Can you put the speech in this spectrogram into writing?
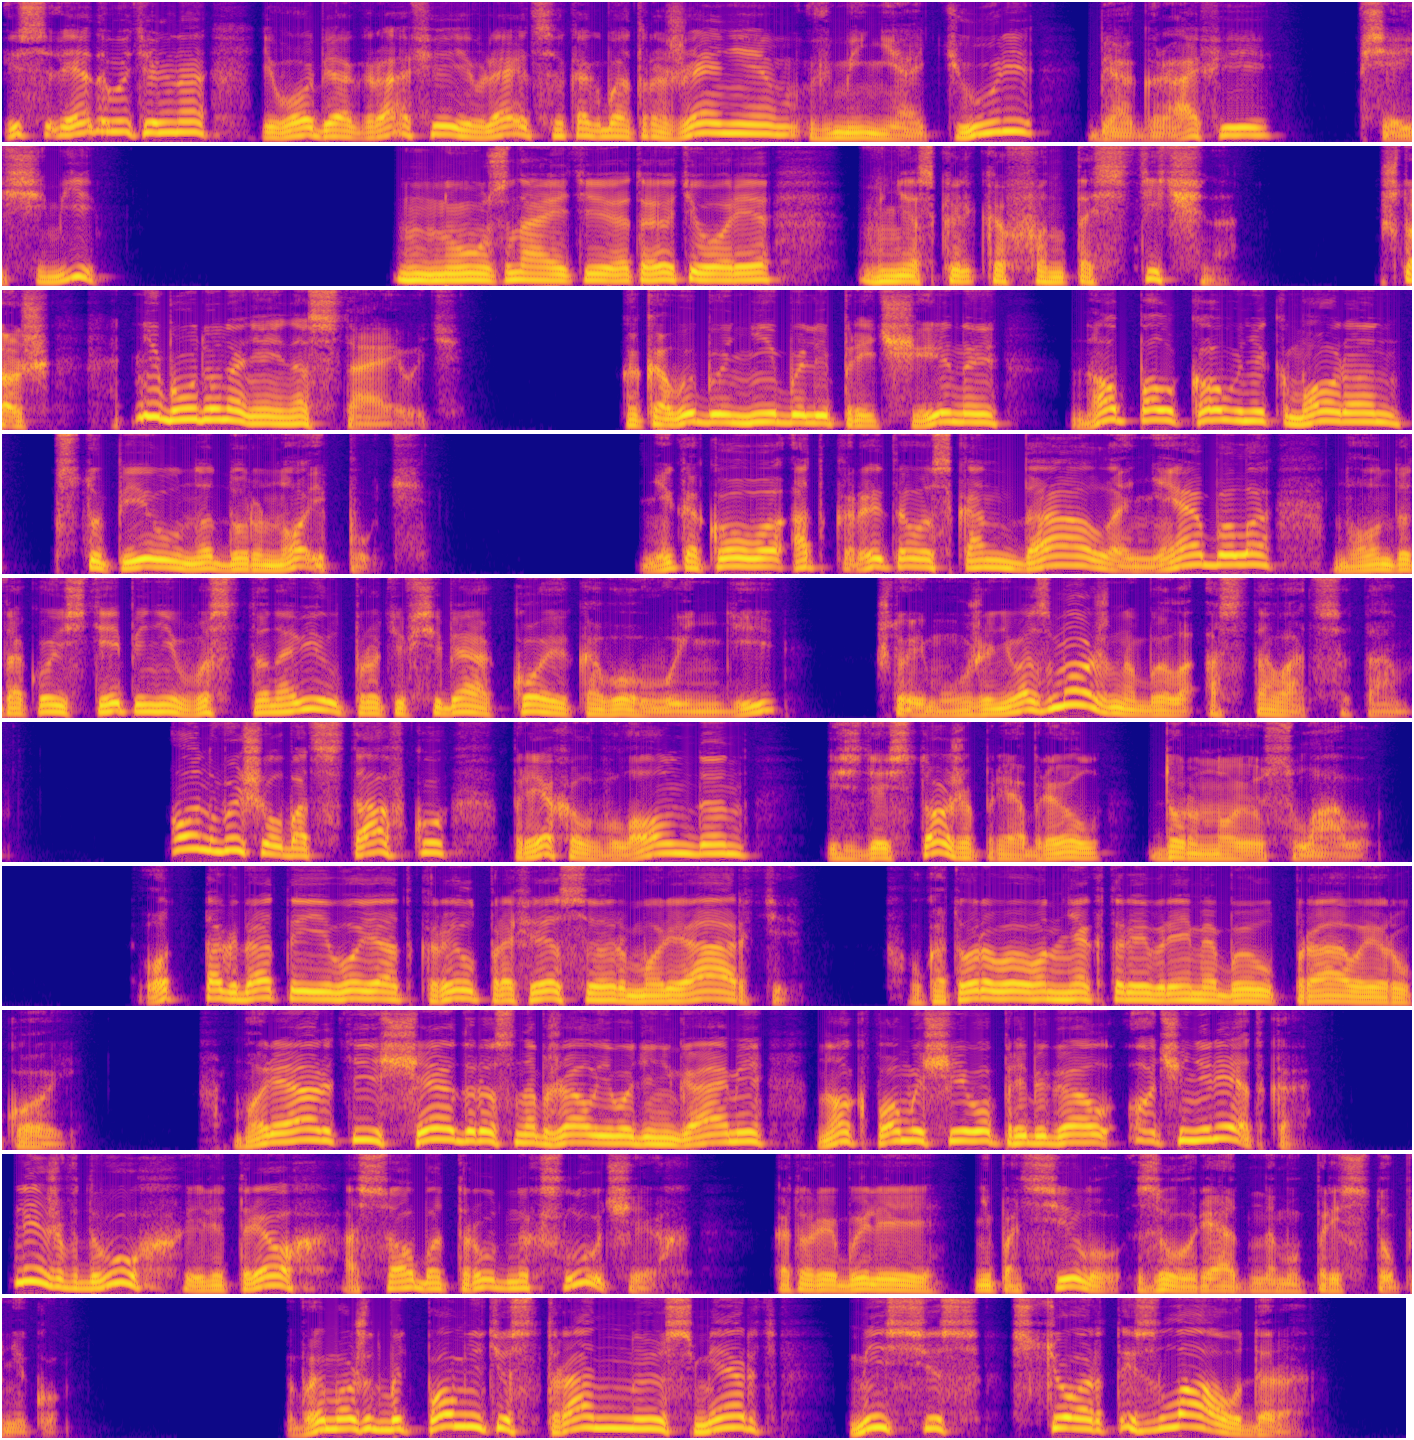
И, следовательно, его биография является как бы отражением в миниатюре биографии всей семьи. Ну, знаете, эта теория несколько фантастична. Что ж, не буду на ней настаивать. Каковы бы ни были причины, но полковник Моран вступил на дурной путь. Никакого открытого скандала не было, но он до такой степени восстановил против себя кое-кого в Индии, что ему уже невозможно было оставаться там. Он вышел в отставку, приехал в Лондон и здесь тоже приобрел дурную славу. Вот тогда-то его и открыл профессор Мориарти, у которого он некоторое время был правой рукой. Мориарти щедро снабжал его деньгами, но к помощи его прибегал очень редко, лишь в двух или трех особо трудных случаях, которые были не под силу заурядному преступнику. Вы, может быть, помните странную смерть миссис Стюарт из Лаудера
